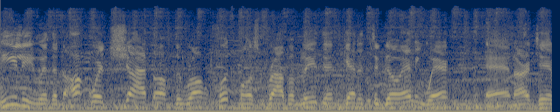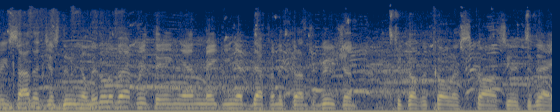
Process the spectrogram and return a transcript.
Nealy with an awkward shot off the wrong foot, most probably. Didn't get it to go anywhere. And RJ Rizada just doing a little of everything and making a definite contribution to Coca-Cola's cause here today.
